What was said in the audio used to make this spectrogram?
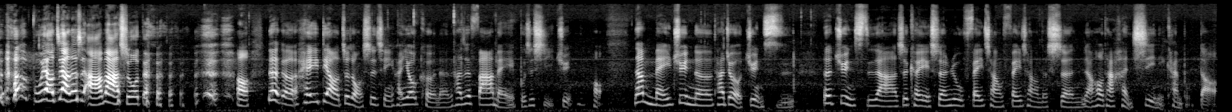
不要这样，那是阿嬷说的。哦，那个黑掉这种事情很有可能它是发霉，不是细菌。哦，那霉菌呢，它就有菌丝，那菌丝啊是可以深入非常非常的深，然后它很细，你看不到，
